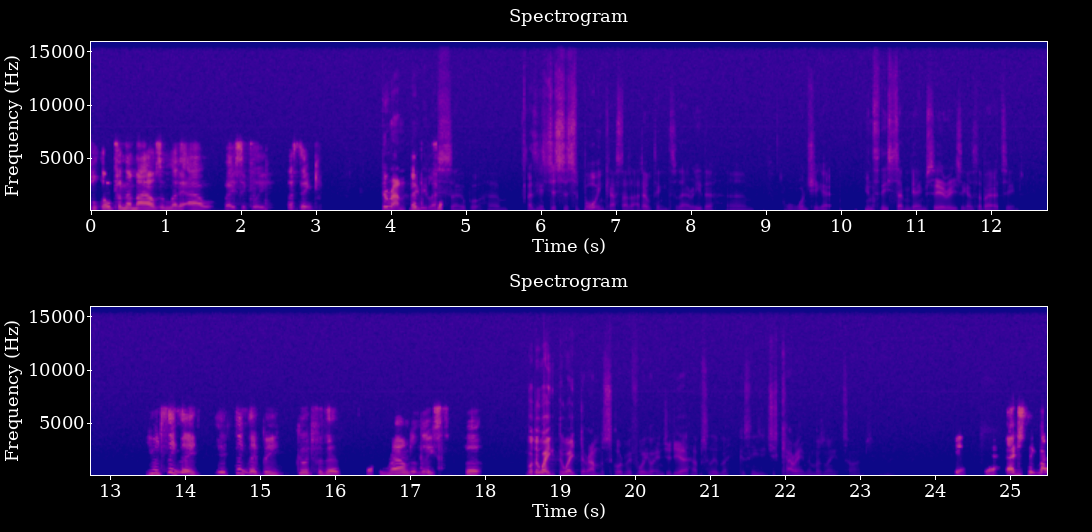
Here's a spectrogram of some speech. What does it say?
open their mouths and let it out. Basically, I think. Durant maybe less so, but um, I think it's just a supporting cast. I, I don't think it's there either. Um, once you get into these seven game series against the better teams. You would think they you'd think they'd be good for the second round at least, but Well, the way the way Durant was scoring before he got injured, yeah, absolutely, because he was just carrying them, wasn't he, at times? yeah, I just think back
